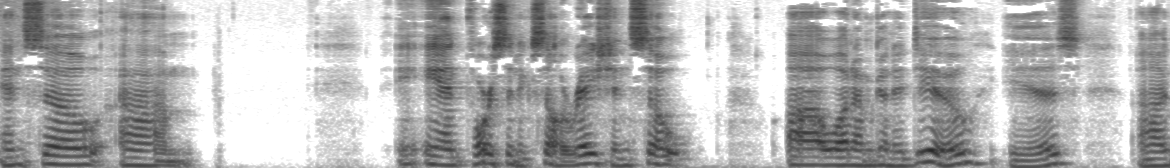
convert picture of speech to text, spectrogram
And so, um, and force and acceleration. So uh, what I'm going to do is uh,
